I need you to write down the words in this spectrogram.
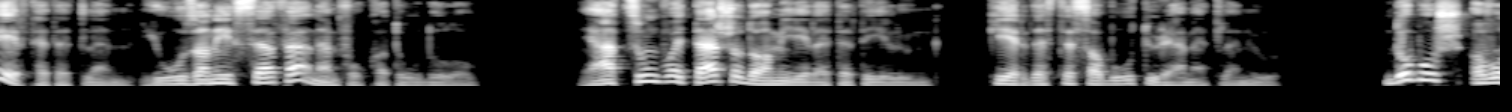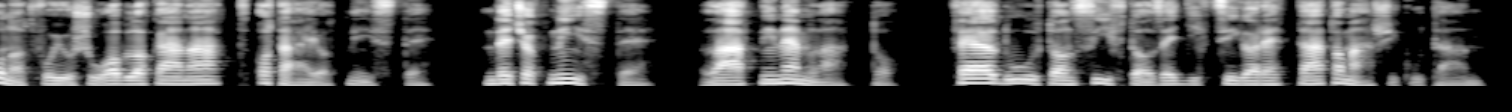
Érthetetlen, józanésszel fel nem fogható dolog. Játszunk, vagy társadalmi életet élünk? kérdezte Szabó türelmetlenül. Dobos a vonat folyosó ablakán át a tájat nézte, de csak nézte, látni nem látta. Feldúltan szívta az egyik cigarettát a másik után.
